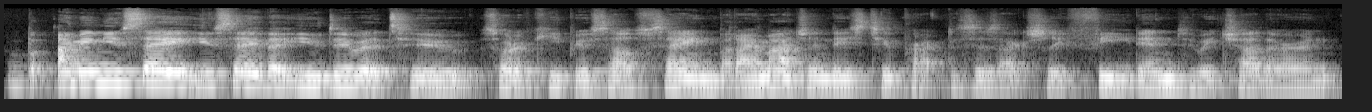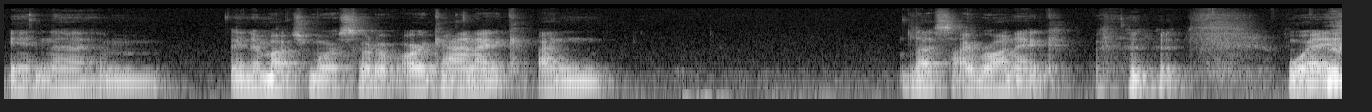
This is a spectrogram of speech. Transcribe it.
But, I mean, you say you say that you do it to sort of keep yourself sane, but I imagine these two practices actually feed into each other in in um, in a much more sort of organic and less ironic way.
